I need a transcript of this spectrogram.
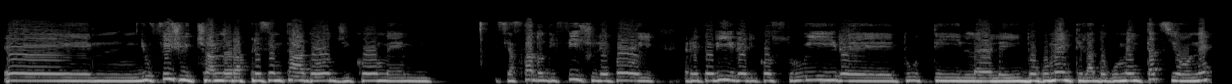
Eh, gli uffici ci hanno rappresentato oggi come sia stato difficile poi reperire, ricostruire tutti il, i documenti, la documentazione.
